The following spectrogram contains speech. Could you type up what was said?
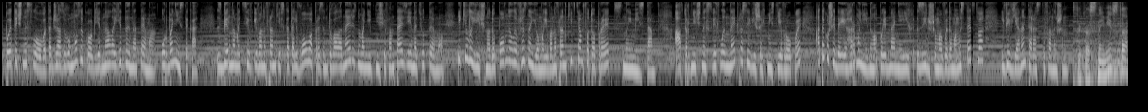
поетичне слово та джазову музику об'єднала єдина тема урбаністика. Збірна митців Івано-Франківська та Львова презентувала найрізноманітніші фантазії на цю тему, які логічно доповнили вже знайомий івано-франківцям фотопроект Сни міста. Автор нічних світлин найкрасивіших міст Європи, а також ідеї гармонійного поєднання їх з іншими видами мистецтва львів'янин Тарас Стефанишин. така сни міста,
